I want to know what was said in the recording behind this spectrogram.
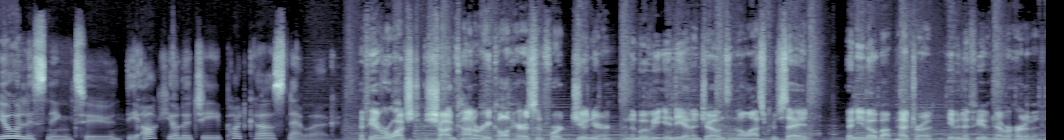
You're listening to the Archaeology Podcast Network. If you ever watched Sean Connery call Harrison Ford Jr. in the movie Indiana Jones and the Last Crusade, then you know about Petra, even if you've never heard of it.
